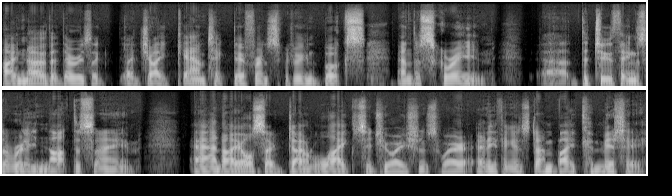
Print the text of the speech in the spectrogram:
I know that there is a, a gigantic difference between books and the screen. Uh, the two things are really not the same. And I also don't like situations where anything is done by committee.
